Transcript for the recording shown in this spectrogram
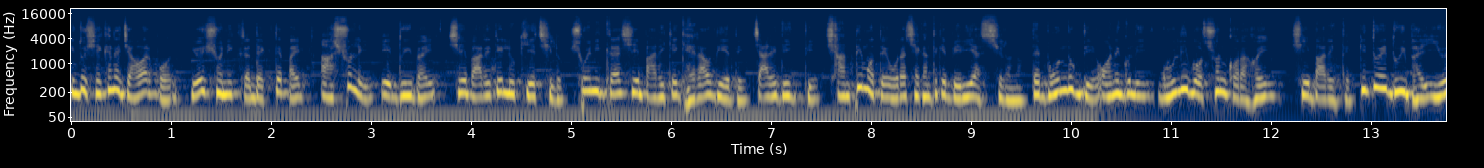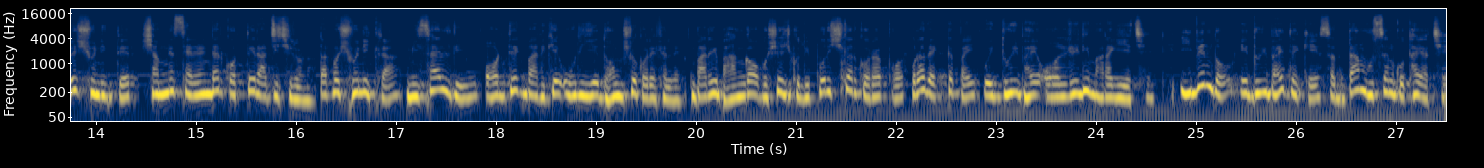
কিন্তু সেখানে যাওয়ার পর ইউএস সৈনিকরা দেখতে পায় আসলেই এই দুই ভাই সেই বাড়িতে লুকিয়েছিল। সৈনিকরা সেই বাড়িকে ঘেরাও দিয়ে দেয় চারিদিক দিয়ে। শান্তি মতে ওরা সেখান থেকে বেরিয়ে আসছিল না। তাই বন্দুক দিয়ে অনেকগুলি গুলি বর্ষণ করা হয় সেই বাড়িতে। কিন্তু এই দুই ভাই ইউএস সৈনিকদের সামনে স্যারেন্ডার করতে রাজি ছিল না। তারপর সৈনিকরা মিসাইল দিয়ে অর্ধেক বাড়িকে উড়িয়ে ধ্বংস করে ফেলে। বাড়ির ভাঙ্গা অবশেষগুলি পরিষ্কার করার পর ওরা দেখতে পায় ওই দুই ভাই অলরেডি মারা গিয়েছে। ইভেন দো এই দুই ভাই থেকে সাদ্দাম হোসেন কোথায় আছে,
